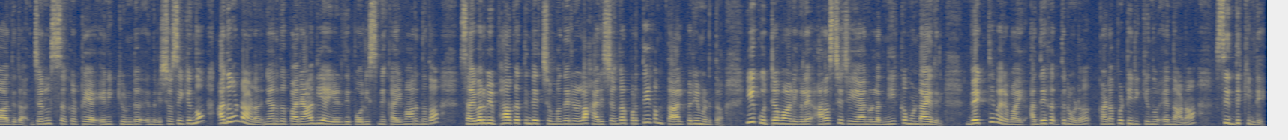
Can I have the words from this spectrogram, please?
ബാധ്യത ജനറൽ സെക്രട്ടറിയായി എനിക്കുണ്ട്. എന്ന് വിശ്വസിക്കുന്നു. അതുകൊണ്ടാണ് ഞാനത് പരാതിയായി എഴുതി പോലീസിന് കൈമാറുന്നത്. സൈബർ വിഭാഗത്തിന്റെ ചുമതലയുള്ള ഹരിശങ്കർ പ്രത്യേകം താല്പര്യമെടുത്ത് ഈ കുറ്റവാളികളെ അറസ്റ്റ് ചെയ്യാനുള്ള നീക്കമുണ്ടായതിൽ വ്യക്തിപരമായി അദ്ദേഹത്തിനോട് കടപ്പെട്ടിരിക്കുന്നു എന്നാണ് സിദ്ദിഖിന്റെ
